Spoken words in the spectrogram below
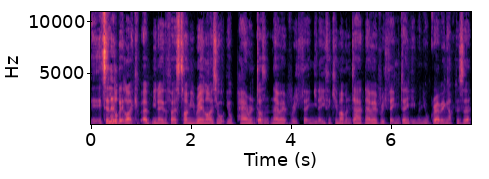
it's a little bit like uh, you know the first time you realize your your parent doesn't know everything you know you think your mum and dad know everything don't you when you're growing up as a,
